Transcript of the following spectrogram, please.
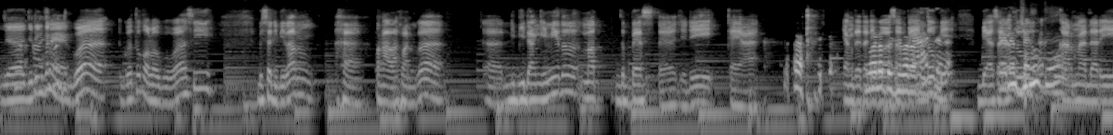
ya Nah, jadi gimana ya gue gue tuh kalau gue sih bisa dibilang pengalaman gue di bidang ini tuh not the best ya. Jadi kayak yang dari tadi gue sampaikan tuh? bi- biasanya Ada tuh juga. karena dari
